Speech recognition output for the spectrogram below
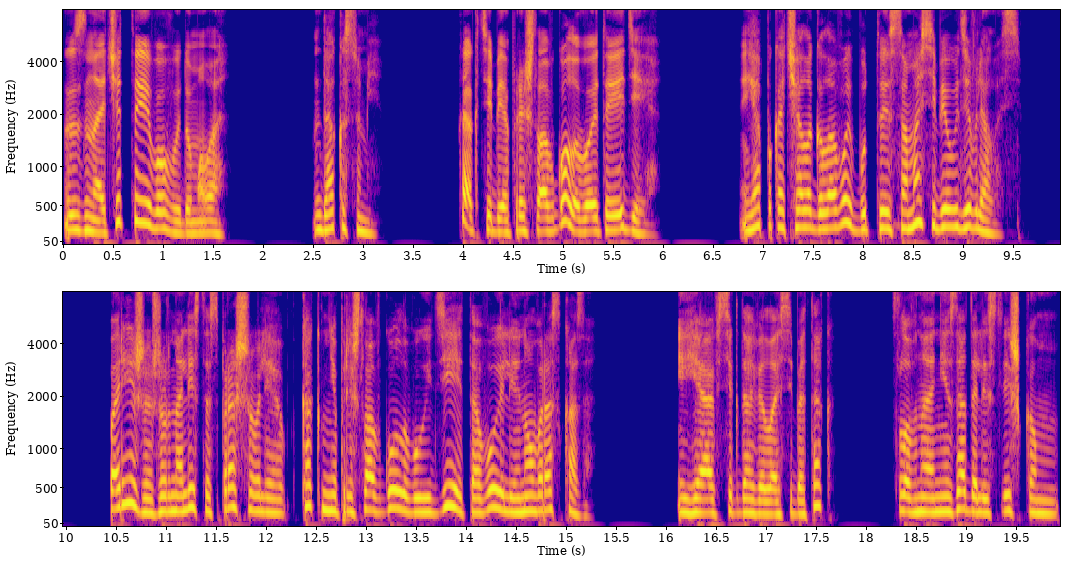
Значит, ты его выдумала. Да, Касуми. Как тебе пришла в голову эта идея? Я покачала головой, будто и сама себе удивлялась. Париже журналисты спрашивали, как мне пришла в голову идея того или иного рассказа. И я всегда вела себя так, словно они задали слишком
